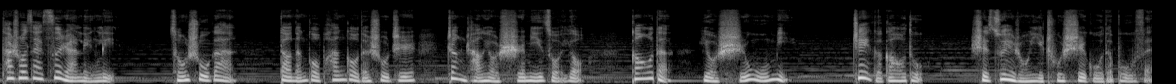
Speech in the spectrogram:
他说，在自然林里，从树干到能够攀够的树枝，正常有十米左右，高的有十五米，这个高度是最容易出事故的部分。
